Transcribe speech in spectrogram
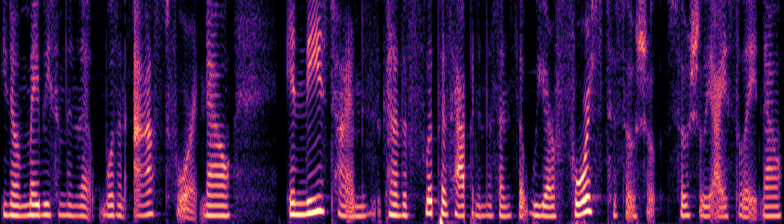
you know maybe something that wasn't asked for. Now in these times, kind of the flip has happened in the sense that we are forced to social, socially isolate. Now,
